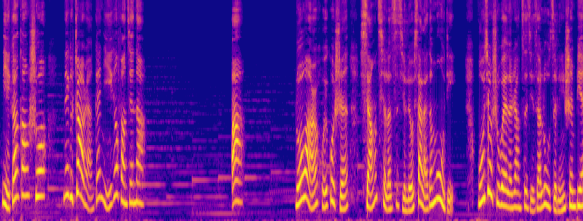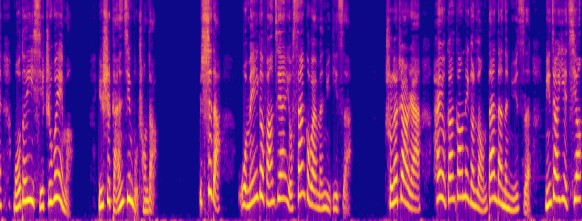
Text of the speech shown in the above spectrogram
你刚刚说那个赵冉跟你一个房间的？啊！罗婉儿回过神，想起了自己留下来的目的，不就是为了让自己在陆子霖身边谋得一席之位吗？于是赶紧补充道：“是的，我们一个房间有三个外门女弟子。”除了赵冉，还有刚刚那个冷淡淡的女子，名叫叶青。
